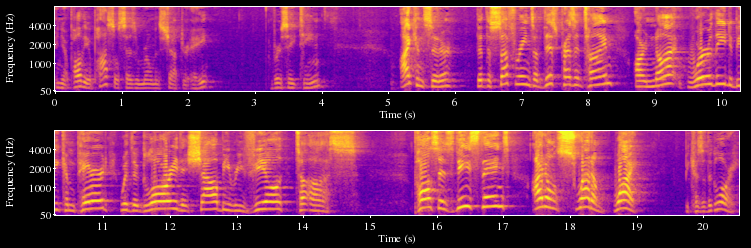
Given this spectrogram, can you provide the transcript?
And yet, Paul the Apostle says in Romans chapter 8, verse 18, I consider that the sufferings of this present time are not worthy to be compared with the glory that shall be revealed to us. Paul says, These things, I don't sweat them. Why? Because of the glory.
